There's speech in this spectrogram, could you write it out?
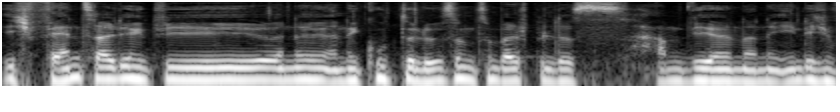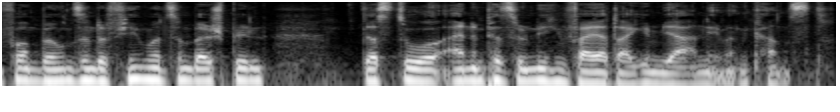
ich fände es halt irgendwie eine, eine gute Lösung, zum Beispiel, das haben wir in einer ähnlichen Form bei uns in der Firma zum Beispiel, dass du einen persönlichen Feiertag im Jahr nehmen kannst.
